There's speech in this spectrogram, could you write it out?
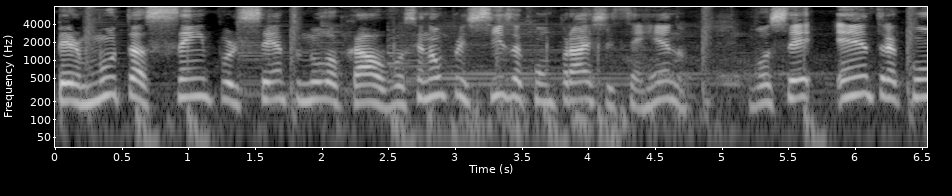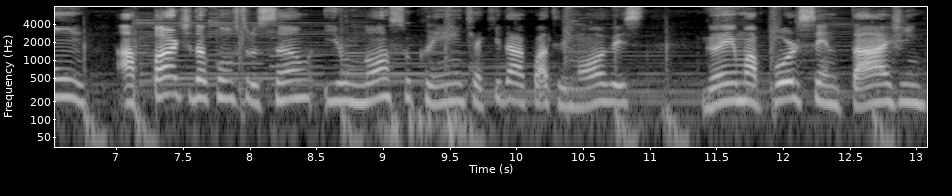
permuta 100% no local. Você não precisa comprar esse terreno, você entra com a parte da construção e o nosso cliente aqui da A4 Imóveis ganha uma porcentagem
